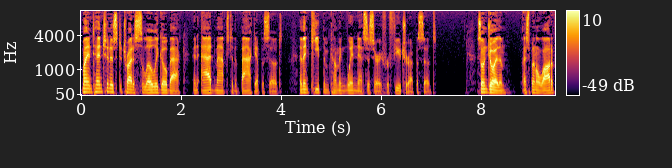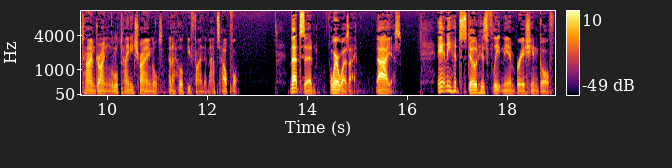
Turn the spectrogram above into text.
My intention is to try to slowly go back and add maps to the back episodes, and then keep them coming when necessary for future episodes. So enjoy them, I spent a lot of time drawing little tiny triangles, and I hope you find the maps helpful. That said, where was I? Ah, yes. Antony had stowed his fleet in the Ambracian Gulf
